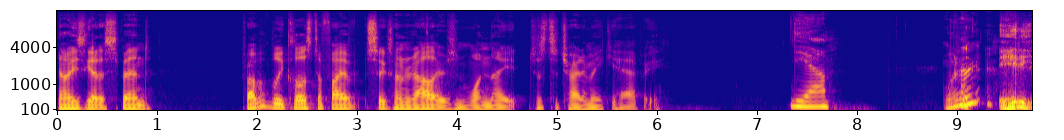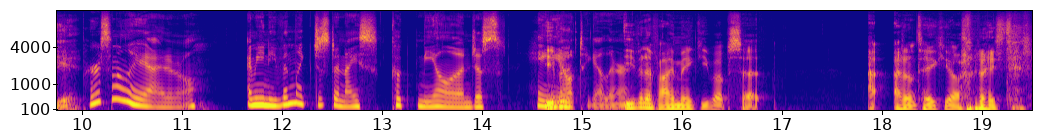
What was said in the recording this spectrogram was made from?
now he's got to spend probably close to five, six hundred dollars in one night just to try to make you happy. Yeah. What Per- an idiot! Personally, I don't know. I mean, even like just a nice cooked meal and just hanging Even- out together. Even if I make you upset, I, I don't take you out on nice dinners.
